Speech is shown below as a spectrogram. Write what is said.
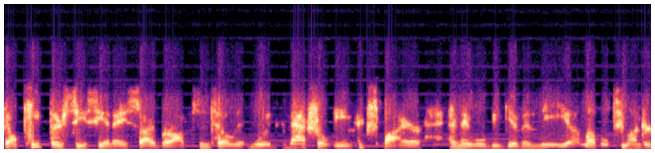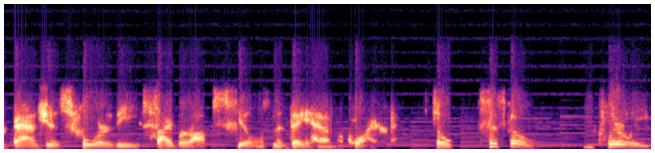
They'll keep their CCNA CyberOps until it would naturally expire, and they will be given the uh, level 200 badges for the CyberOps skills that they have acquired. So Cisco clearly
